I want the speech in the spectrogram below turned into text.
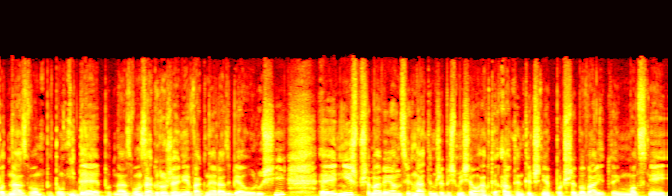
pod nazwą, tą ideę pod nazwą zagrożenie Wagnera z Białorusi, y, niż przemawiających na tym, żebyśmy się autentycznie potrzebowali tutaj mocniej,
